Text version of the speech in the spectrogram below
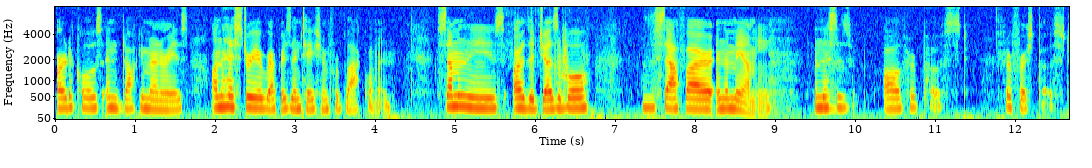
articles and documentaries on the history of representation for black women. Some of these are the Jezebel, the Sapphire, and the Mammy. And this is all of her post, her first post.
